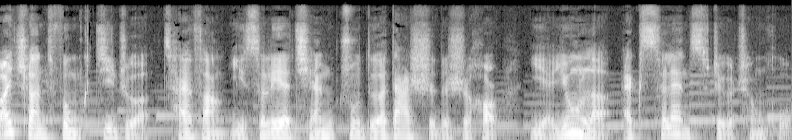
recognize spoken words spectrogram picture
Deutschlandfunk 记者采访以色列前驻德大使的时候，也用了 Excellenz 这个称呼。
